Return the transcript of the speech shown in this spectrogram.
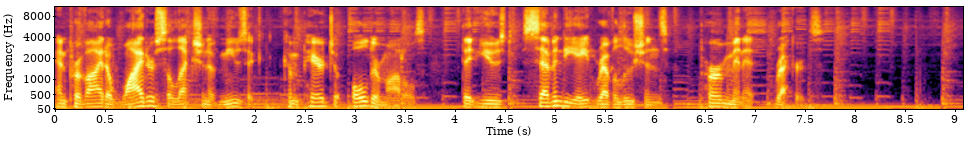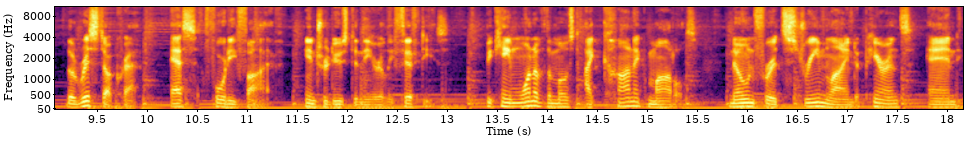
and provide a wider selection of music compared to older models that used 78 revolutions per minute records. The Ristaucrat S45, introduced in the early 50s, became one of the most iconic models, known for its streamlined appearance and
